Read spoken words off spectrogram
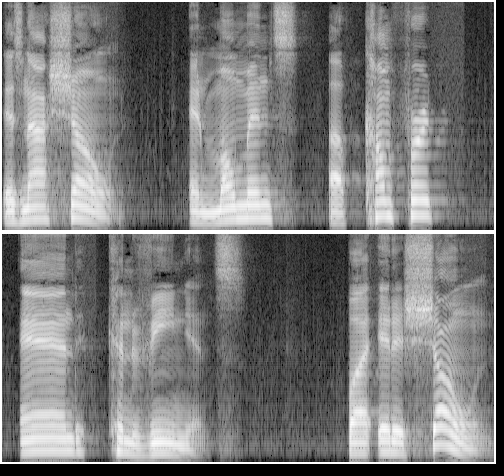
is not shown in moments of comfort and convenience, but it is shown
